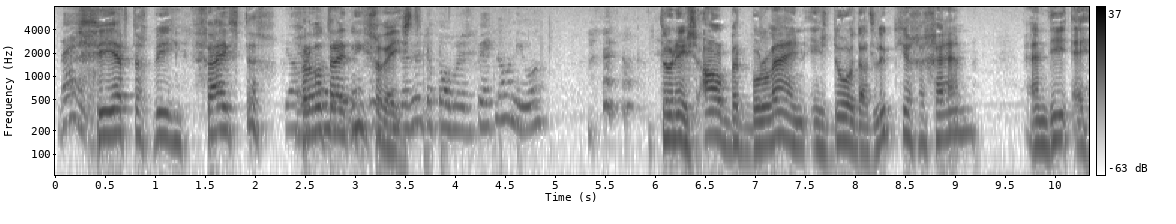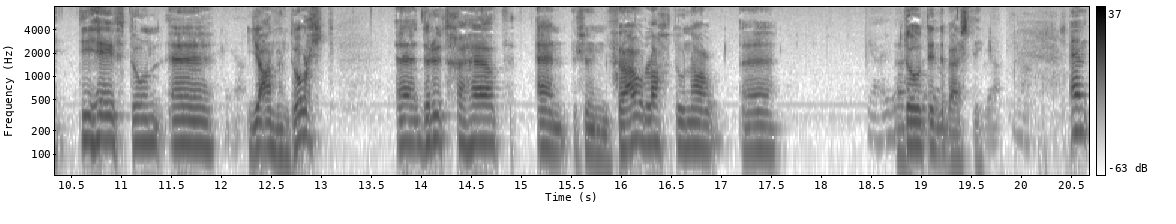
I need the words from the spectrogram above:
Weinig. 40 bij 50. Ja, Grootheid niet geweest. Dus ik weet nog niet hoor. Toen is Albert Bolijn is door dat lukje gegaan. En die, eh, die heeft toen... Uh, Jan Dorst uh, eruit gehaald. En zijn vrouw lag toen al uh, dood in de bestie. En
